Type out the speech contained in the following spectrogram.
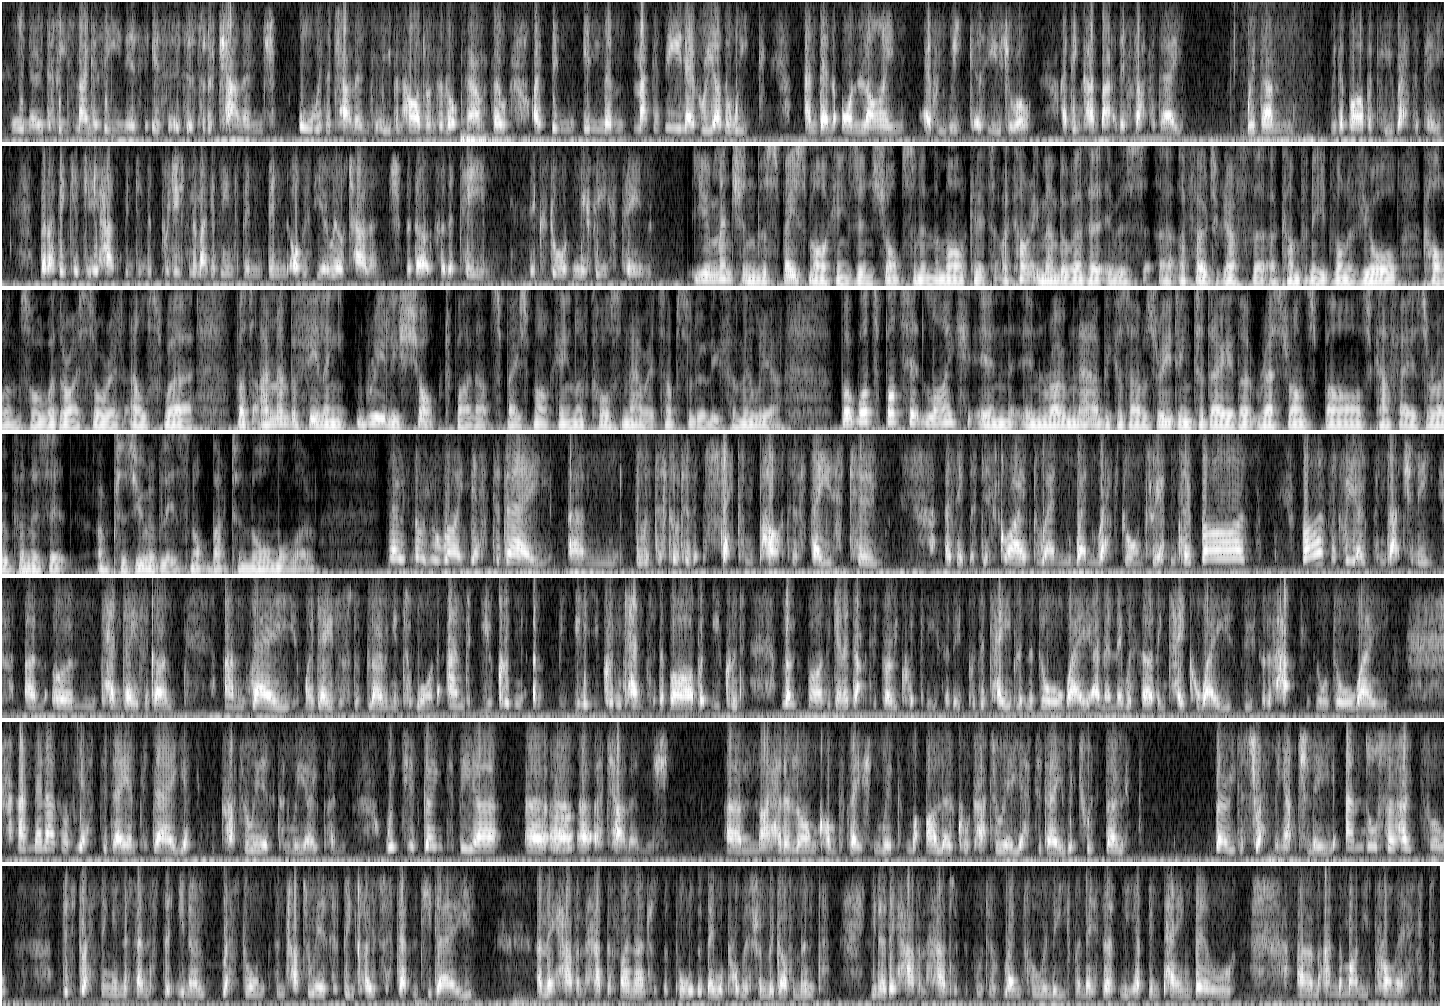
you know, the feast magazine is, is, is a sort of challenge, always a challenge, even harder under lockdown. So I've been in the magazine every other week and then online every week as usual. I think I'm back this Saturday with um with a barbecue recipe. But I think it, it has been producing the magazine's been been obviously a real challenge for the for the team, the extraordinary feast team. You mentioned the space markings in shops and in the market. I can't remember whether it was a, photograph that accompanied one of your columns or whether I saw it elsewhere. But I remember feeling really shocked by that space marking, and of course now it's absolutely familiar. But what's what's it like in, in Rome now? Because I was reading today that restaurants, bars, cafes are open. Is it? And presumably it's not back to normal though. No, it's not. You're right. Yesterday. Um it was the sort of second part of phase two, as it was described when, when restaurants reopened. So bars, bars had reopened actually um, um, ten days ago, and they, my days are sort of blowing into one, and you couldn't, um, you know, you couldn't enter the bar, but you could. Most bars again adapted very quickly, so they put a table in the doorway, and then they were serving takeaways through sort of hatches or doorways. And then as of yesterday and today, yes, trattorias can reopen, which is going to be a, a, a, a challenge. Um, I had a long conversation with our local trattoria yesterday, which was both very distressing actually and also hopeful. Distressing in the sense that you know restaurants and trattorias have been closed for 70 days and they haven't had the financial support that they were promised from the government. You know they haven't had sort of rental relief and they certainly have been paying bills um, and the money promised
